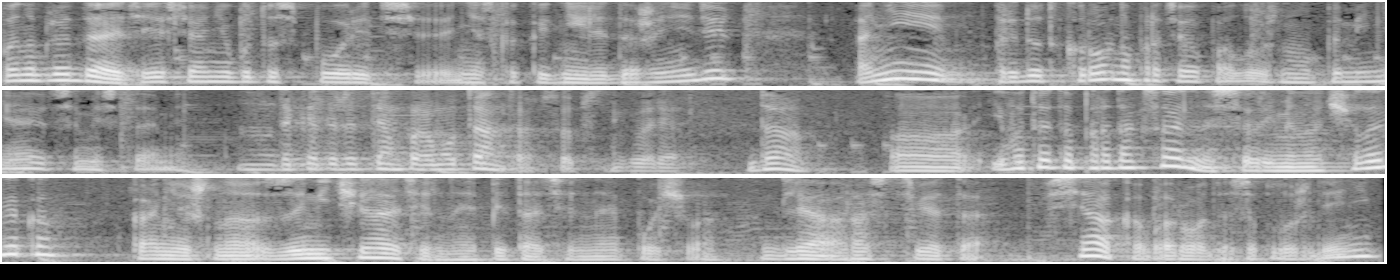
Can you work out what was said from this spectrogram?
Понаблюдайте, если они будут спорить несколько дней или даже недель, они придут к ровно противоположному, поменяются местами. Ну, так это же темпора мутанта, собственно говоря. Да. А, и вот эта парадоксальность современного человека, конечно, замечательная питательная почва для расцвета всякого рода заблуждений.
